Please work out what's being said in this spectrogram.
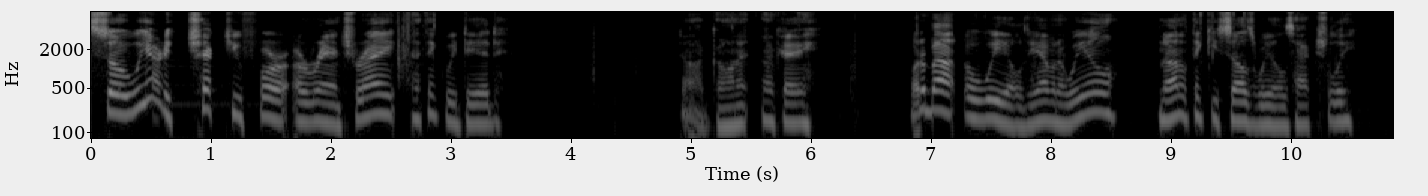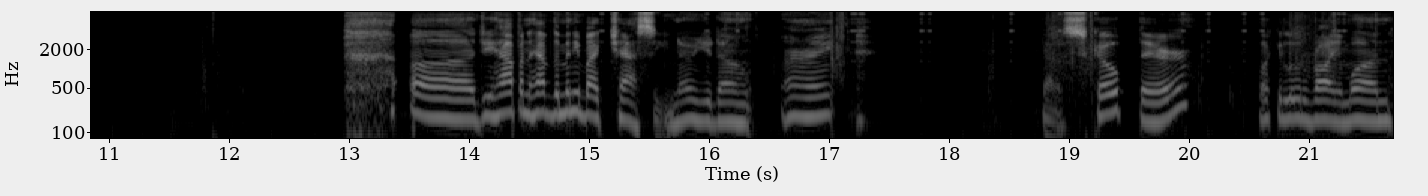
So we already checked you for a wrench, right? I think we did. Doggone it. Okay. What about a wheel? Do you have a wheel? No, I don't think he sells wheels, actually. Uh, do you happen to have the mini bike chassis? No, you don't. All right. Got a scope there. Lucky Looter Volume 1.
